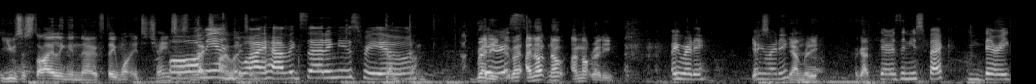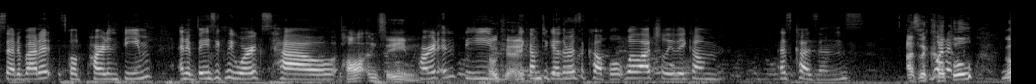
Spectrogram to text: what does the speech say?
user styling in there if they wanted to change the Oh syntax man, do I have exciting news for you? ready? There's- I'm not. No, I'm not ready. Are you ready? Are you ready? Yeah, I'm ready. Okay. There's a new spec. I'm very excited about it. It's called Part and Theme, and it basically works how Part and theme. part and theme Okay. they come together as a couple. Well, actually, they come as cousins. As a couple? Oh, no.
